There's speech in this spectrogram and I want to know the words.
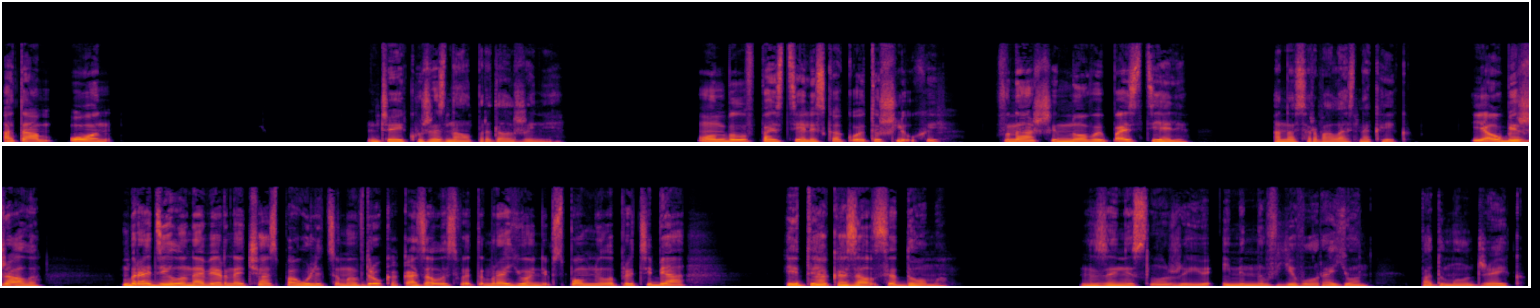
а там он... Джейк уже знал продолжение. Он был в постели с какой-то шлюхой. В нашей новой постели. Она сорвалась на крик. Я убежала. Бродила, наверное, час по улицам и вдруг оказалась в этом районе, вспомнила про тебя, и ты оказался дома. Занесло же ее именно в его район, подумал Джейк,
